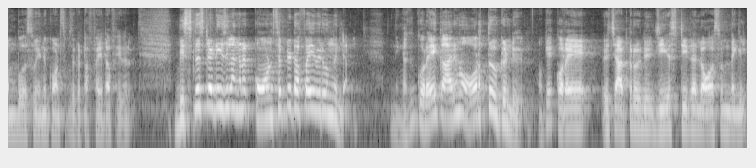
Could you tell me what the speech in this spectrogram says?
നമ്പേഴ്സും അതിന്റെ കോൺസെപ്റ്റ്സ് ഒക്കെ ടഫായി ടഫായി വരും. ബിസിനസ് സ്റ്റഡീസിൽ അങ്ങനെ കോൺസെപ്റ്റ് ടഫായി വരുമൊന്നുമില്ല നിങ്ങൾക്ക് കുറേ കാര്യങ്ങൾ ഓർത്ത് വെക്കേണ്ടി വരും. ഓക്കെ കുറേ ഒരു ചാപ്റ്റർ ഒരു ജി എസ് ടിയുടെ ലോസ് ഉണ്ടെങ്കിൽ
